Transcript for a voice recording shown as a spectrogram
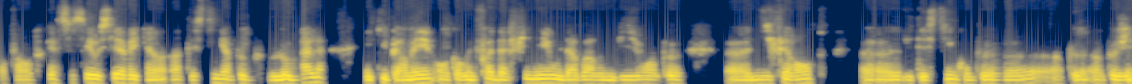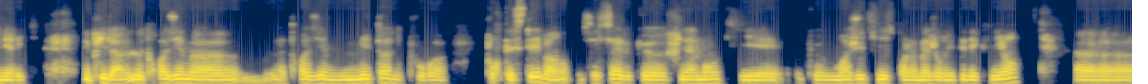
enfin en tout cas si c'est aussi avec un, un, testing un peu plus global et qui permet encore une fois d'affiner ou d'avoir une vision un peu euh, différente euh, du testing qu'on peut euh, un peu un peu générique. Et puis la, le troisième euh, la troisième méthode pour pour tester, ben c'est celle que finalement qui est que moi j'utilise pour la majorité des clients euh,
